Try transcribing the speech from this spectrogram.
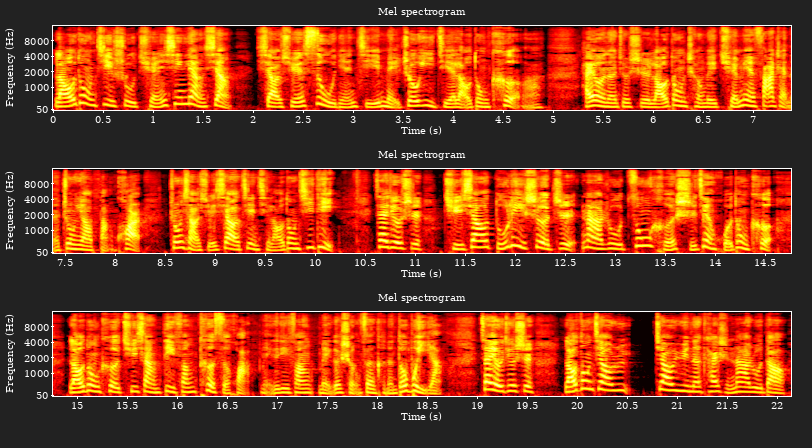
劳动技术全新亮相。小学四五年级每周一节劳动课啊，还有呢，就是劳动成为全面发展的重要板块，中小学校建起劳动基地，再就是取消独立设置，纳入综合实践活动课，劳动课趋向地方特色化，每个地方每个省份可能都不一样。再有就是劳动教育教育呢开始纳入到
